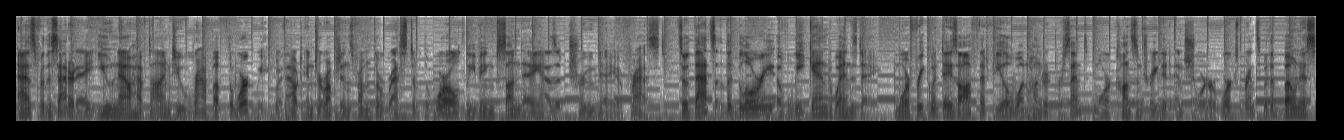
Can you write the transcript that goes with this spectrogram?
As for the Saturday, you now have time to wrap up the work week without interruptions from the rest of the world, leaving Sunday as a true day of rest. So that's the glory of Weekend Wednesday. More frequent days off that feel 100%, more concentrated and shorter work sprints with a bonus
